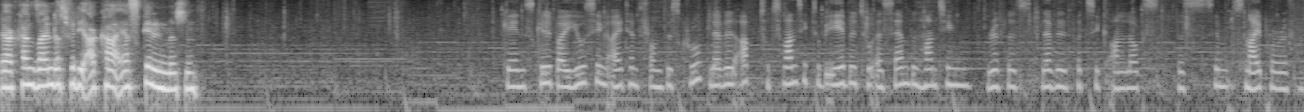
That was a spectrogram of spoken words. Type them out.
Ja, kann sein, dass wir die AK erst skillen müssen. gain skill by using items from this group. Level up to 20 to be able to assemble hunting rifles. Level 40 unlocks the Sim Sniper Rifle.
